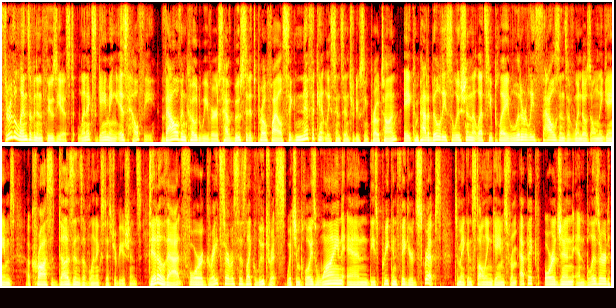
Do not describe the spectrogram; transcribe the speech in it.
Through the lens of an enthusiast, Linux gaming is healthy. Valve and Codeweavers have boosted its profile significantly since introducing Proton, a compatibility solution that lets you play literally thousands of Windows only games across dozens of Linux distributions. Ditto that for great services like Lutris, which employs Wine and these pre configured scripts to make installing games from Epic, Origin, and Blizzard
